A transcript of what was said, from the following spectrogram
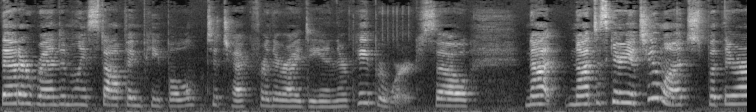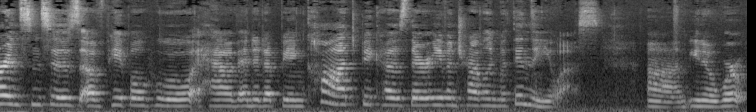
that are randomly stopping people to check for their ID and their paperwork. So not not to scare you too much, but there are instances of people who have ended up being caught because they're even traveling within the U.S. Um, you know, we're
